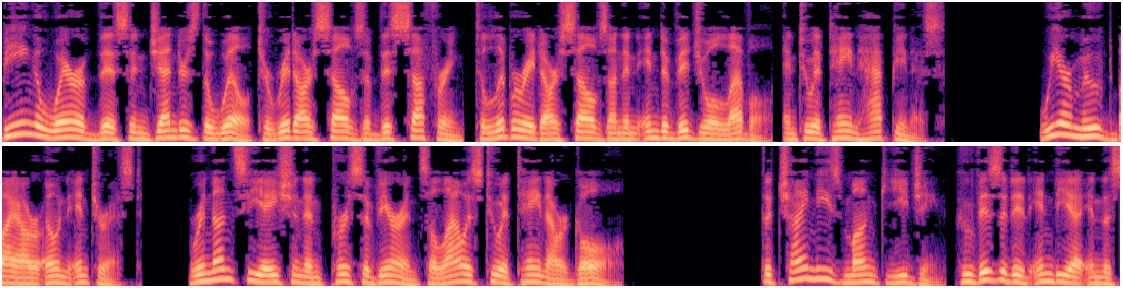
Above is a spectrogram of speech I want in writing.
Being aware of this engenders the will to rid ourselves of this suffering, to liberate ourselves on an individual level, and to attain happiness. We are moved by our own interest. Renunciation and perseverance allow us to attain our goal. The Chinese monk Yijing, who visited India in the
